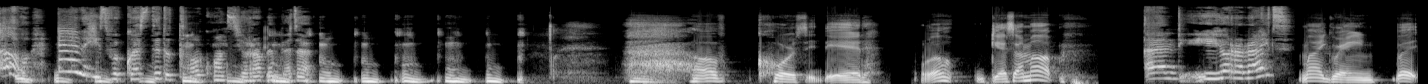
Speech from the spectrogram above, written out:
Oh, mm, mm, and mm, he's requested to talk once you're up and better. of course he did. Well, guess I'm up. And you're alright? Migraine, but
